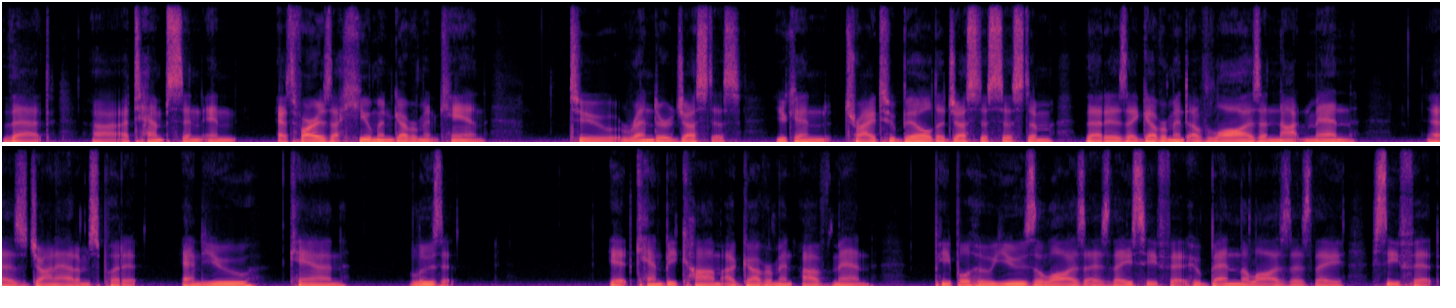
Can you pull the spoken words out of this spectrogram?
that uh, attempts, in, in as far as a human government can, to render justice you can try to build a justice system that is a government of laws and not men, as John Adams put it, and you can lose it. It can become a government of men people who use the laws as they see fit, who bend the laws as they see fit,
